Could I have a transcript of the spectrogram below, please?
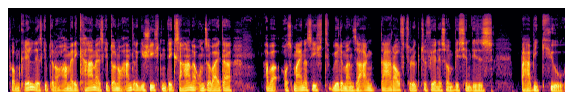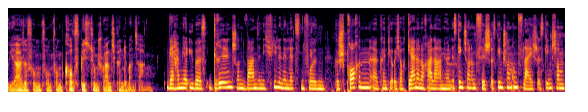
vom Grill. Es gibt ja noch Amerikaner, es gibt auch noch andere Geschichten, Texaner und so weiter. Aber aus meiner Sicht würde man sagen, darauf zurückzuführen ist so ein bisschen dieses Barbecue, ja, also vom, vom, vom Kopf bis zum Schwanz könnte man sagen. Wir haben ja übers Grillen schon wahnsinnig viel in den letzten Folgen gesprochen. Äh, könnt ihr euch auch gerne noch alle anhören. Es ging schon um Fisch, es ging schon um Fleisch, es ging schon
